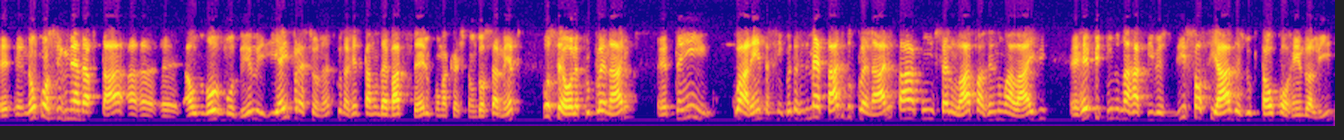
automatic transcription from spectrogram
é, não consigo me adaptar a, a, ao novo modelo e, é impressionante quando a gente está num debate sério como a questão do orçamento, você olha para o plenário, tem 40, 50, vezes metade do plenário está com o celular fazendo uma live, é, repetindo narrativas dissociadas do que está ocorrendo ali.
